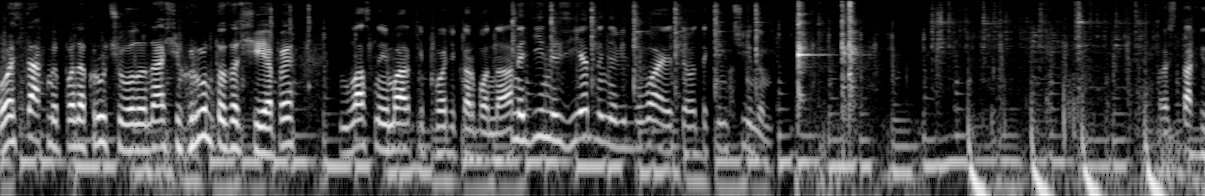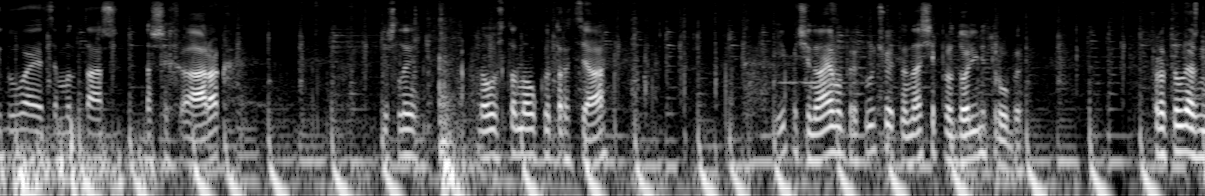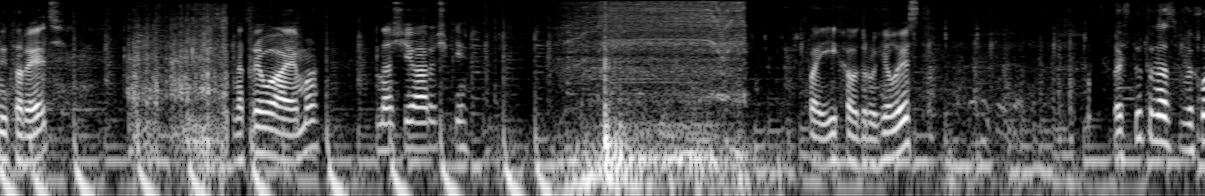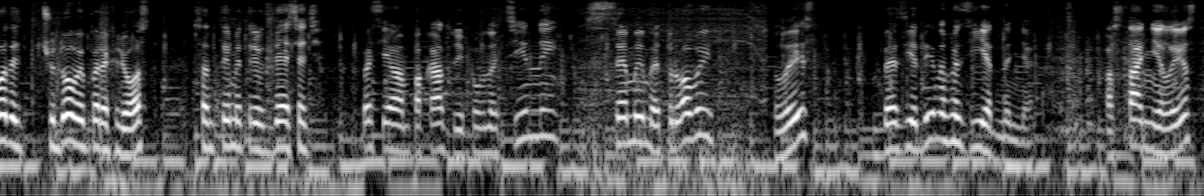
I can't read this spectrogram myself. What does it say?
Ось так ми понакручували наші ґрунтозачепи власної марки полікарбонат. Надійне з'єднання відбувається отаким чином. Ось так відбувається монтаж наших арок. Пішли на установку торця і починаємо прикручувати на наші продольні труби. Протилежний торець. Накриваємо наші арочки. Поїхав другий лист. Ось тут у нас виходить чудовий перехльост сантиметрів 10. Ось я вам показую повноцінний 7-метровий лист без єдиного з'єднання. Останній лист.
